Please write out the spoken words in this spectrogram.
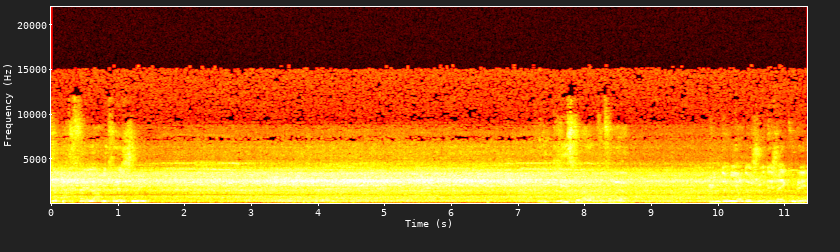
Je passe, fallait l'arbitre laisse jouer. Il glisse le ballon en profondeur. Une demi-heure de jeu déjà écoulée.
